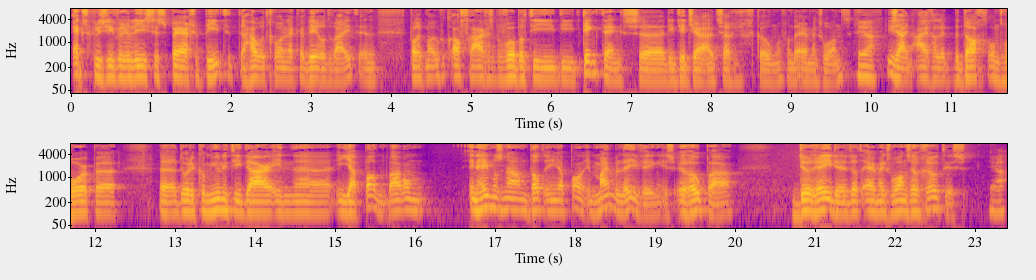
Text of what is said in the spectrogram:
exclusieve releases per gebied, hou het gewoon lekker wereldwijd. En wat ik me ook afvraag is bijvoorbeeld die, die thinktanks eh, die dit jaar uit zijn gekomen van de Air Max Ones. Ja, Die zijn eigenlijk bedacht, ontworpen eh, door de community daar in, eh, in Japan. Waarom in hemelsnaam dat in Japan? In mijn beleving is Europa de reden dat Air Max One zo groot is. ja.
